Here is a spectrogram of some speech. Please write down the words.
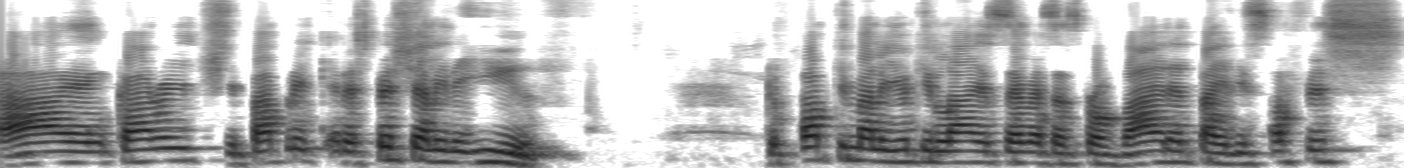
I encourage the public and especially the youth to optimally utilize services provided by this office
